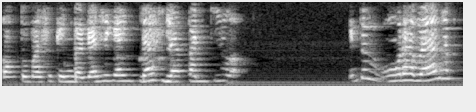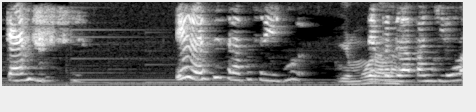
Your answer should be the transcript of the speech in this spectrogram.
waktu masukin bagasi kan dah 8 kilo itu murah banget kan? Iya nggak sih? Seratus ribu. Ya murah dapat 8 kilo.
